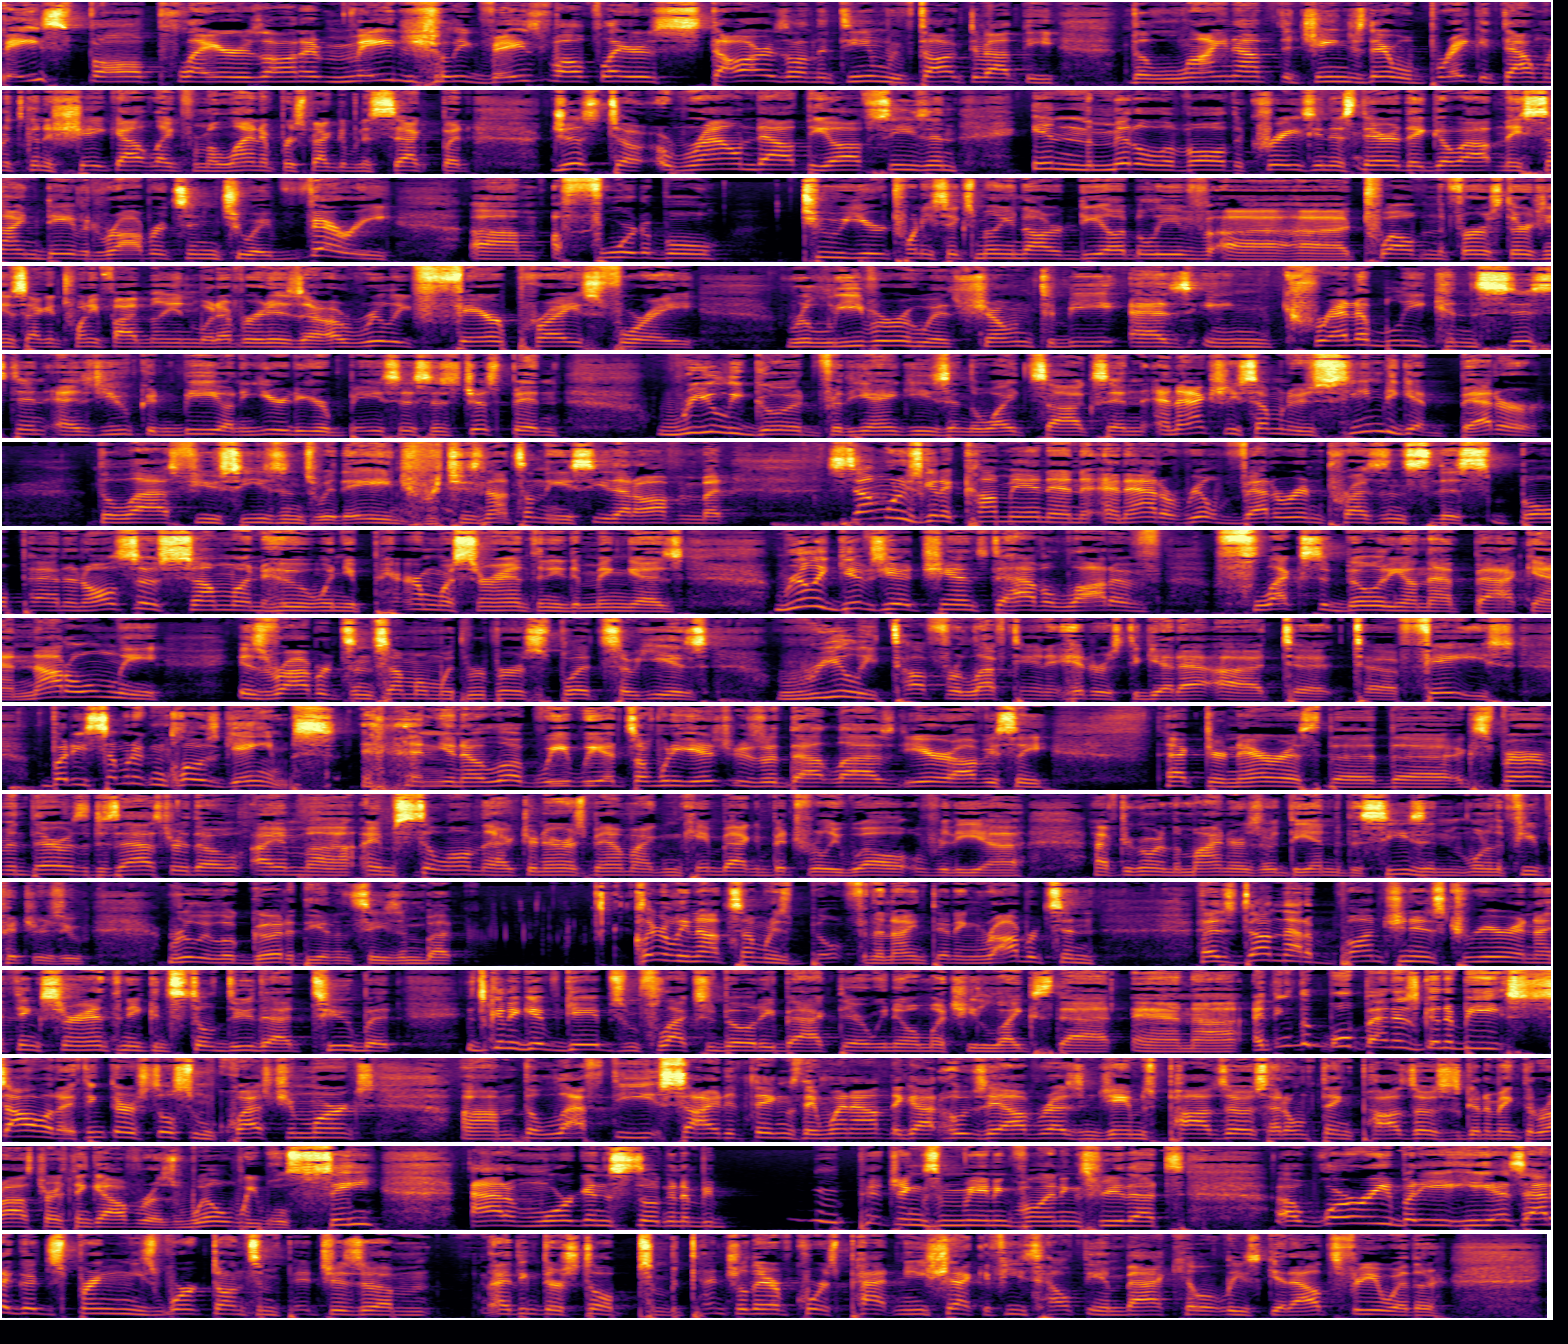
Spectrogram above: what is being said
baseball players on it, Major League Baseball players, stars on the team. We've talked about the the lineup, the changes there. We'll break it down when it's going to shake out like from a lineup perspective in a sec, but just to round out the offseason, in the middle of all the craziness there, they go out and they sign David Robertson to a very um, affordable two year, $26 million deal, I believe. Uh, uh, 12 in the first, 13 in the second, 25 million, whatever it is. A really fair price for a reliever who has shown to be as incredibly consistent as you can be on a year to year basis has just been really good for the Yankees and the White Sox, and, and actually someone who's seemed to get better the last few seasons with age, which is not something you see that often, but someone who's going to come in and, and add a real veteran presence to this bullpen, and also someone who, when you pair him with Seranthony Dominguez, really gives you a chance to have a lot of flexibility on that back end. Not only is Robertson someone with reverse splits, so he is really tough for left-handed hitters to get uh, to to face. But he's someone who can close games. And you know, look, we we had so many issues with that last year. Obviously. Hector Neris, the the experiment there was a disaster. Though I am uh, I am still on the Hector Neris bandwagon. Came back and pitched really well over the uh, after going to the minors at the end of the season. One of the few pitchers who really looked good at the end of the season, but clearly not someone who's built for the ninth inning. Robertson has done that a bunch in his career, and I think Seranthony can still do that too. But it's going to give Gabe some flexibility back there. We know how much he likes that, and uh, I think the bullpen is going to be solid. I think there are still some question marks. Um, the lefty side of things, they went out, they got Jose Alvarez and James Pazos. I don't think Pazos is going to make the roster. I think Alvarez will. We will see. Adam Morgan's still going to be pitching some meaningful innings for you. That's a worry, but he, he has had a good spring. He's worked on some pitches. Um, I think there's still some potential there. Of course, Pat Neshek, if he's healthy and back, he'll at least get outs for you, whether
